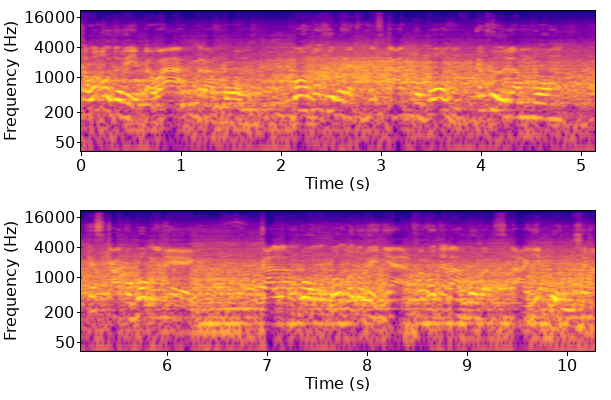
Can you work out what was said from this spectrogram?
คำว่าโอโดริแปลว่ารำวงบ้งก็คือมาจากเทศกาลโอบ้งก็คือรำวง ทศกาลอโบงนั่นเอง การลำวงวงโอโดริเนี่ยเขาก็จะลำวงแบบสไตล์ญี่ปุ่นใช่ไหม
